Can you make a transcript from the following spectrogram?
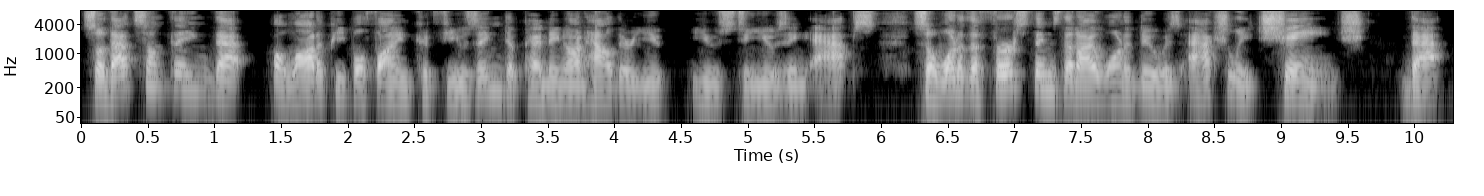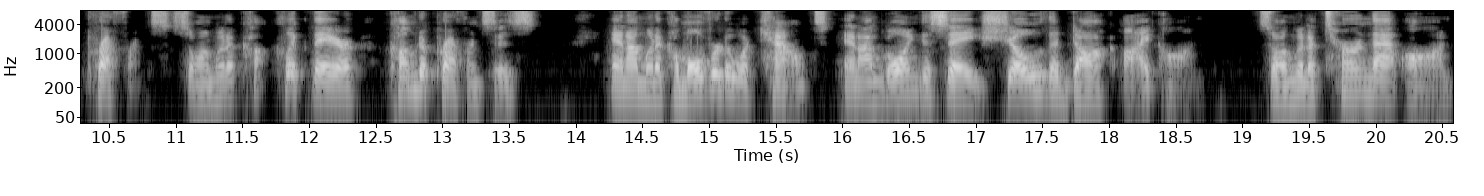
So that's something that a lot of people find confusing depending on how they're used to using apps. So one of the first things that I want to do is actually change that preference. So I'm going to click there, come to preferences, and I'm going to come over to account and I'm going to say show the dock icon. So I'm going to turn that on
